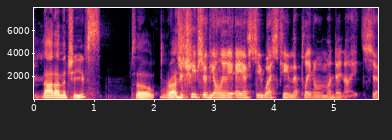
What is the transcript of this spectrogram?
n- not on the Chiefs. So Rush. The Chiefs are the only AFC West team that played on Monday night. So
